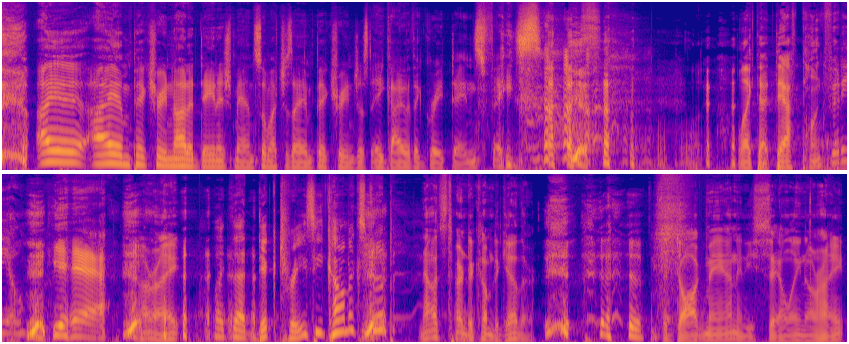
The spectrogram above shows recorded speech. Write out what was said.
I I am picturing not a Danish man so much as I am picturing just a guy with a Great Dane's face. Like that Daft Punk video? yeah. All right. like that Dick Tracy comic strip. Now it's starting to come together. the dog man and he's sailing, all right.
